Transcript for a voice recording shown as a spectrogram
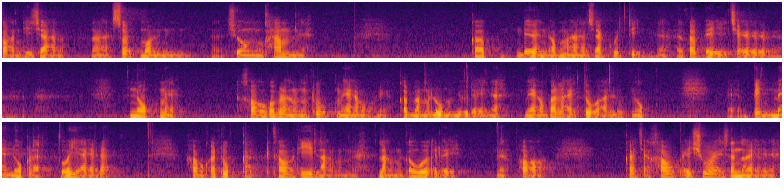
ก่อนที่จะสวดมนต์ช่วงค่ำเนี่ยก็เดินออกมาจากกุฏินะแล้วก็ไปเจอนกเนี่ยเขากำลังถูกแมวเนี่ยกำลังลุมอยู่เลยนะ แมวก็หลายตัวลูกนก เป็นแม่นกละตัวใหญ่ละ เขาก็ถูกกัดเข้าที่หลังนะหลังก็เวอะเลยนะพอก็จะเข้าไปช่วยซะหน่อยนะ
